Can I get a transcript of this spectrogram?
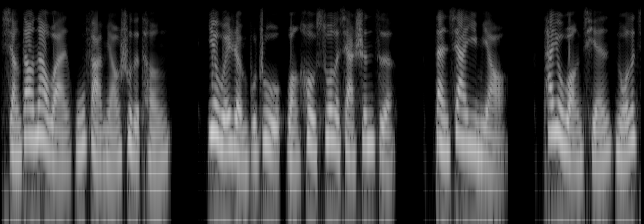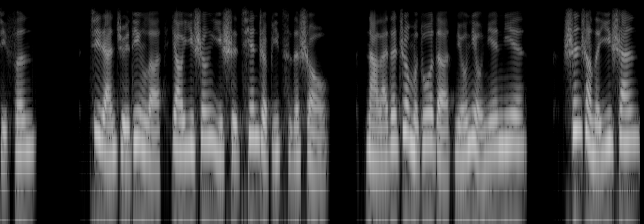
想到那晚无法描述的疼，叶维忍不住往后缩了下身子，但下一秒他又往前挪了几分。既然决定了要一生一世牵着彼此的手，哪来的这么多的扭扭捏捏？身上的衣衫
